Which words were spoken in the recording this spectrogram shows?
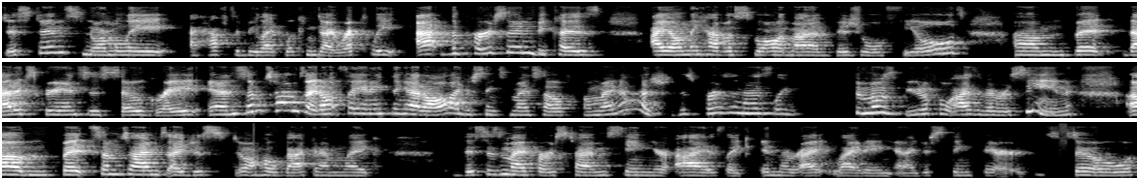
distance. Normally i have to be like looking directly at the person because i only have a small amount of visual field. Um, but that experience is so great. And sometimes i don't say anything at all. I just think to myself oh my gosh this person has like the most beautiful eyes i've ever seen. Um, but sometimes i just don't hold back and i'm like this is my first time seeing your eyes like in the right lighting and i just think they're so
